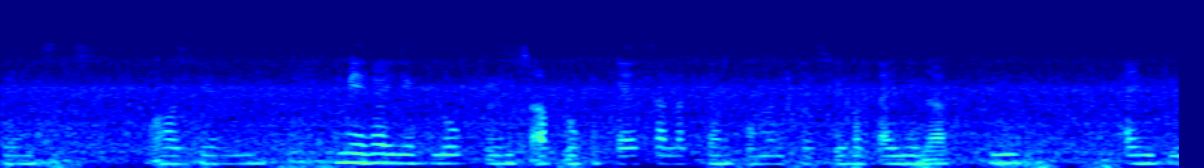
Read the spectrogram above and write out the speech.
फ्रेंड्स बहुत ही मेरा ये ब्लॉग फ्रेंड्स आप लोग को कैसा लगता है? कमेंट करके बताइएगा। प्लीज़ थैंक यू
